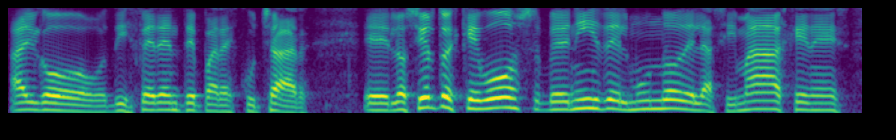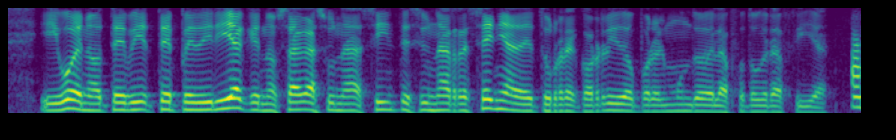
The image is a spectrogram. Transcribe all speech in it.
algo diferente para escuchar. Eh, lo cierto es que vos venís del mundo de las imágenes y bueno, te, te pediría que nos hagas una síntesis, una reseña de tu recorrido por el mundo de la fotografía. Ah,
